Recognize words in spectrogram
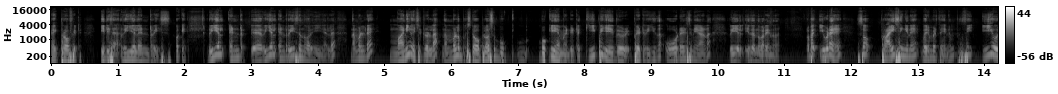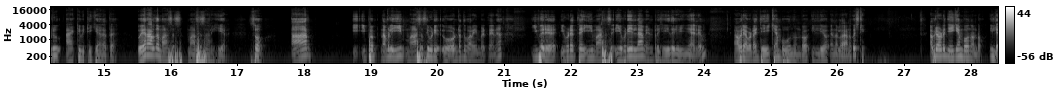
take profit it is a real entries okay real real entries എന്ന് പറഞ്ഞു കഴിഞ്ഞാൽ നമ്മളുടെ മണി വെച്ചിട്ടുള്ള നമ്മൾ സ്റ്റോപ്പ് ലോസ് ബുക്ക് ബുക്ക് ചെയ്യാൻ വേണ്ടിയിട്ട് കീപ്പ് ചെയ്തിട്ടിരിക്കുന്ന ഓർഡേഴ്സിനെയാണ് റിയൽ ഇതെന്ന് പറയുന്നത്. അപ്പോൾ ഇവിടെ സോ പ്രൈസ് ഇങ്ങനെ വരുമ്പോഴത്തേനും സി ഈ ഒരു ആക്ടിവിറ്റിക്കകത്ത് where are the masses masses are here so are ഇപ്പം നമ്മൾ ഈ മാസസ് ഇവിടെ ഉണ്ടെന്ന് പറയുമ്പോഴത്തേന് ഇവർ ഇവിടുത്തെ ഈ മാസസ് എവിടെയെല്ലാം എൻട്രി ചെയ്ത് കഴിഞ്ഞാലും അവരവിടെ ജയിക്കാൻ പോകുന്നുണ്ടോ ഇല്ലയോ എന്നുള്ളതാണ് ക്വസ്റ്റ്യൻ അവരവിടെ ജയിക്കാൻ പോകുന്നുണ്ടോ? ഇല്ല.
